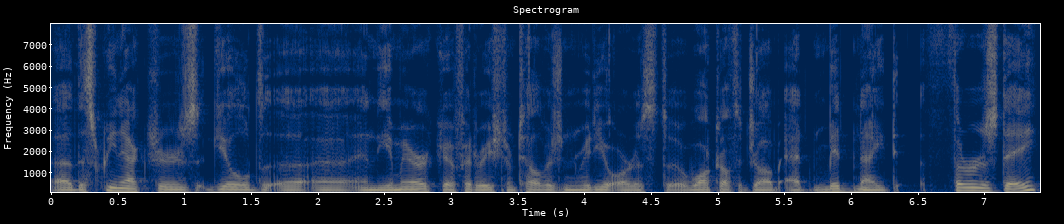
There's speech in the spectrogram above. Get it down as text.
Uh, the Screen Actors Guild uh, uh, and the America Federation of Television and Radio Artists uh, walked off the job at midnight Thursday.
